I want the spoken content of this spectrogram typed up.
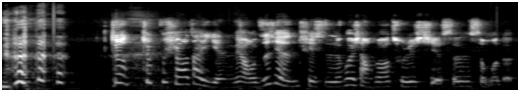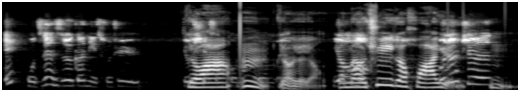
就就不需要带颜料。我之前其实会想说要出去写生什么的，哎，我之前是不是跟你出去？有啊，嗯，有有有，有没有去一个花园？我就觉得，嗯，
